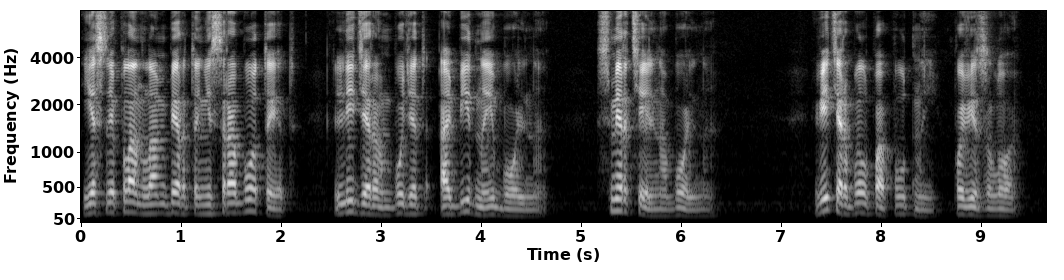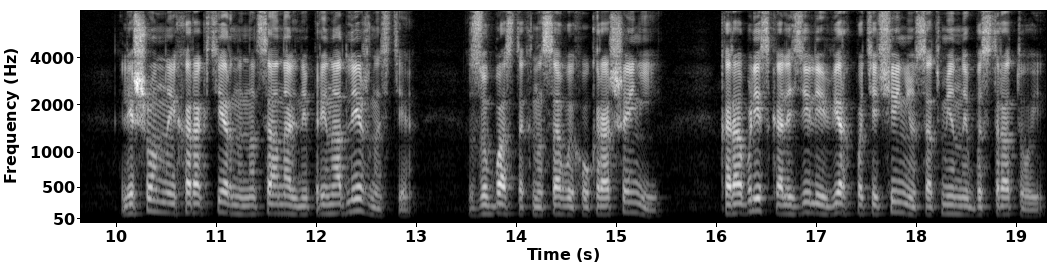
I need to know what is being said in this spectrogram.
Если план Ламберта не сработает, лидерам будет обидно и больно. Смертельно больно. Ветер был попутный, повезло. Лишенные характерной национальной принадлежности, зубастых носовых украшений, корабли скользили вверх по течению с отменной быстротой.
